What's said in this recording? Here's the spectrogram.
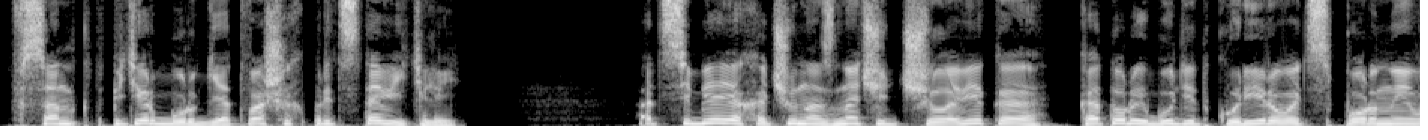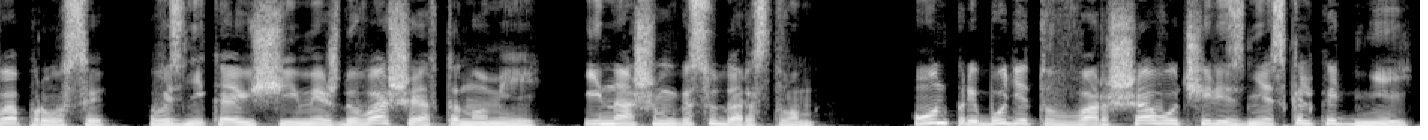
в Санкт-Петербурге от ваших представителей. От себя я хочу назначить человека, который будет курировать спорные вопросы, возникающие между вашей автономией и нашим государством. Он прибудет в Варшаву через несколько дней.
